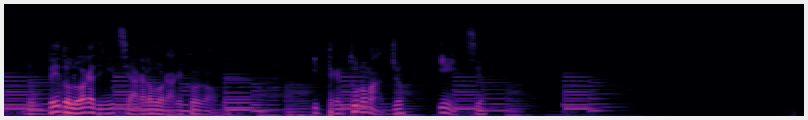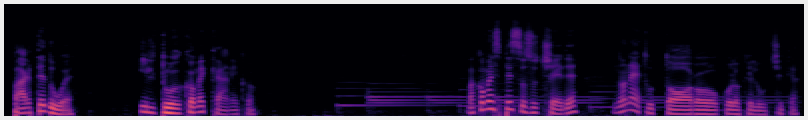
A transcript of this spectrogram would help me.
Non vedo l'ora di iniziare a lavorare con robot. Il 31 maggio inizio. Parte 2. Il turco meccanico. Ma come spesso succede, non è tutto oro quello che luccica,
